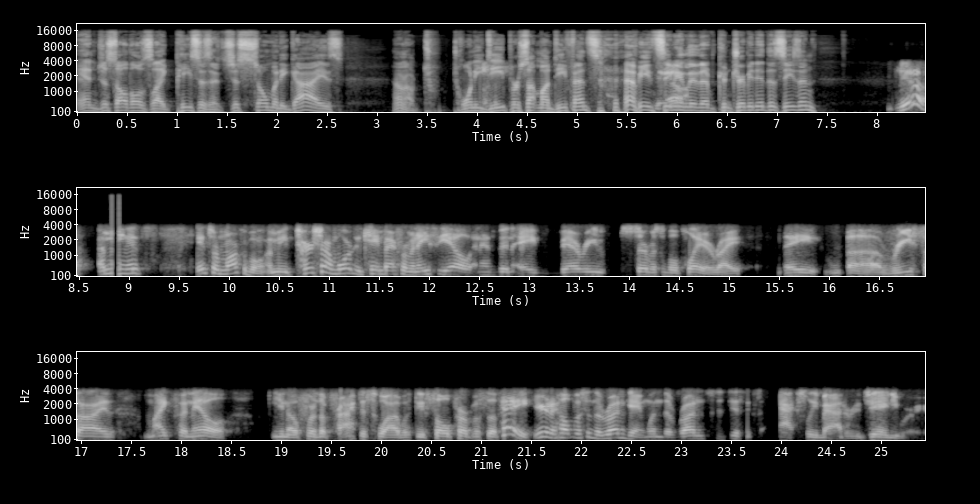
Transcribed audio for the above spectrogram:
and just all those like pieces. It's just so many guys. I don't know, twenty deep or something on defense. I mean, yeah. seemingly that have contributed this season. Yeah, I mean it's it's remarkable. I mean, Tershawn Wharton came back from an ACL and has been a very serviceable player. Right? They uh, re-signed Mike Pennel, you know, for the practice squad with the sole purpose of, hey, you're going to help us in the run game when the run statistics actually matter in January.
